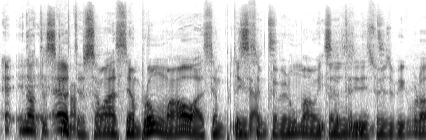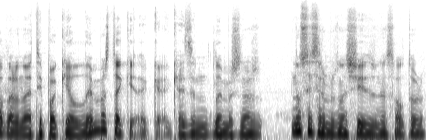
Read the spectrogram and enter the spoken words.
É, nota-se é, que é uma atenção, pessoa. há sempre um mau, há sempre, tem Exato. sempre que haver um mau em todas as Exatamente. edições do Big Brother, não é? Tipo aquele, lembras-te quer dizer, não te lembras que nós, não sei se éramos nascidos nessa altura,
